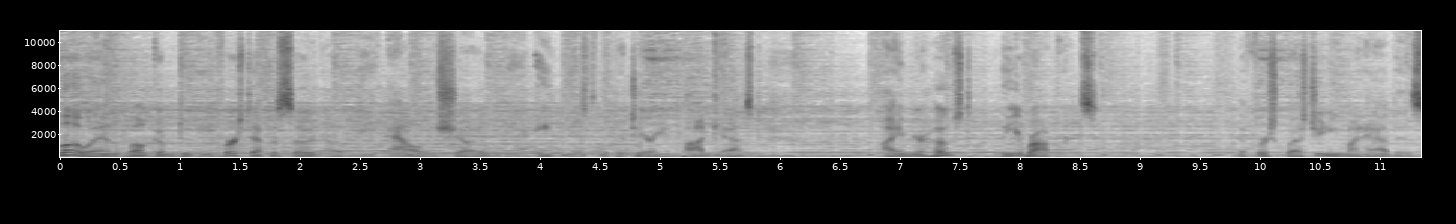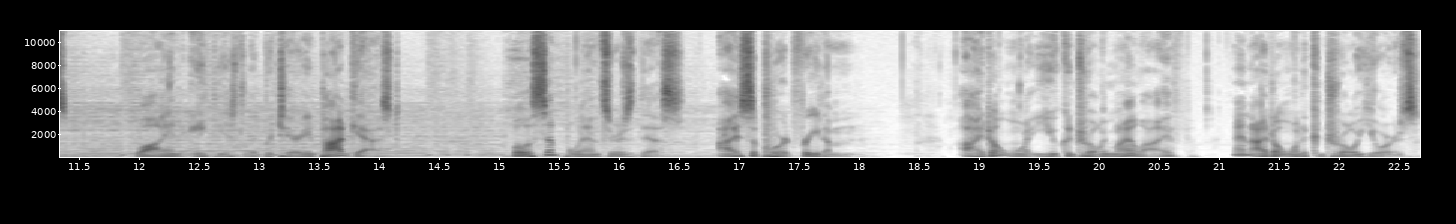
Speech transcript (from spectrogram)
Hello, and welcome to the first episode of The AL Show, the Atheist Libertarian podcast. I am your host, Lee Roberts. The first question you might have is why an Atheist Libertarian podcast? Well, the simple answer is this I support freedom. I don't want you controlling my life, and I don't want to control yours.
